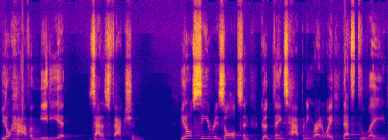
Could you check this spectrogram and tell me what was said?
You don't have immediate satisfaction. You don't see results and good things happening right away. That's delayed.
